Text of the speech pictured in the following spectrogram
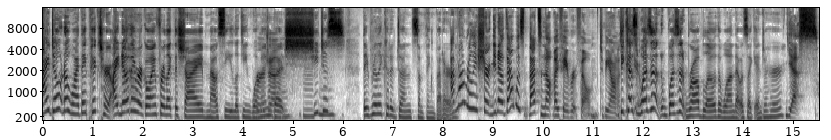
I don't know why they picked her. I know they were going for like the shy, mousy looking woman, Virgin. but she mm-hmm. just, they really could have done something better. I'm not really sure. You know, that was that's not my favorite film, to be honest. with because wasn't wasn't Rob Lowe the one that was like into her? yes,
